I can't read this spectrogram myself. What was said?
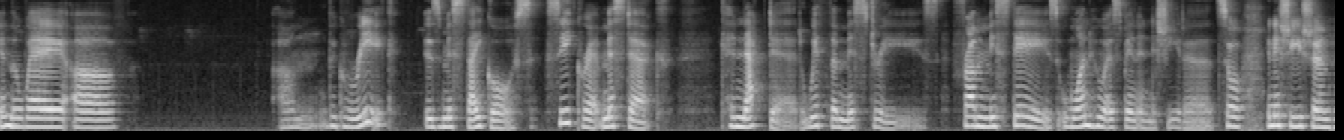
in the way of um, the Greek is mystikos, secret, mystic, connected with the mysteries. From mystes, one who has been initiated. So, initiation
